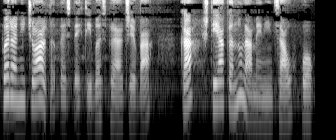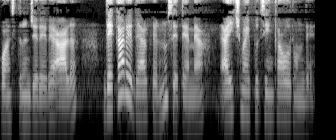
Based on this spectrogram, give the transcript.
fără nicio altă perspectivă spre altceva, ca știa că nu-l amenințau cu o constrângere reală, de care de altfel nu se temea, aici mai puțin ca oriunde.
